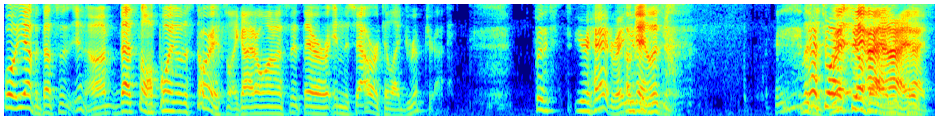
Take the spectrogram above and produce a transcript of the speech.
Well, yeah, but that's you know I'm, that's the whole point of the story. It's like I don't want to sit there in the shower till I drip dry. But it's your head, right? You Okay, can- listen. Listen, That's why I feel all right, bad, all right, all because-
